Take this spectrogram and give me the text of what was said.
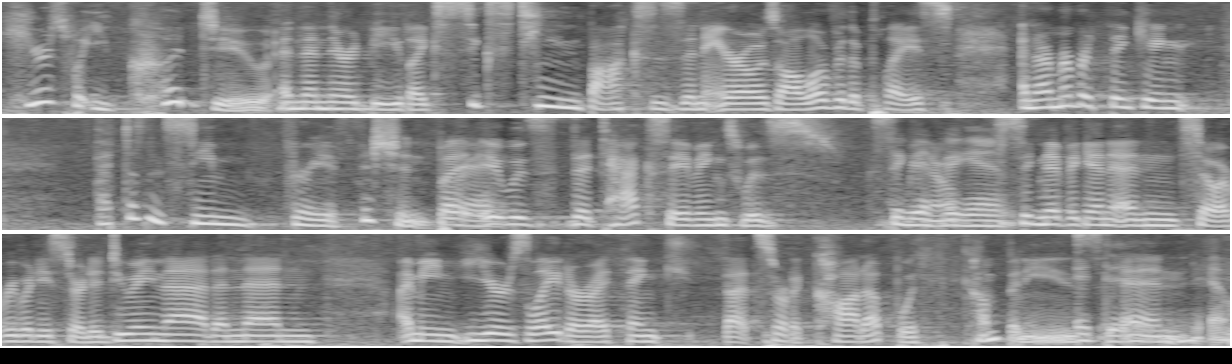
here's what you could do, and then there would be like 16 boxes and arrows all over the place. And I remember thinking, that doesn't seem very efficient, but Right. it was the tax savings was you know, Significant. significant, and so everybody started doing that. And then, I mean, years later, I think that sort of caught up with companies, It did, and yeah.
